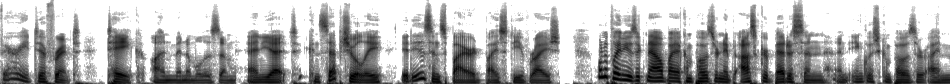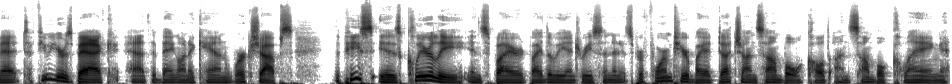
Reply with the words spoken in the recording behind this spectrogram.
Very different take on minimalism, and yet conceptually, it is inspired by Steve Reich. I want to play music now by a composer named Oscar Bettison, an English composer I met a few years back at the Bang on a Can workshops. The piece is clearly inspired by Louis Andriessen, and it's performed here by a Dutch ensemble called Ensemble Klang.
